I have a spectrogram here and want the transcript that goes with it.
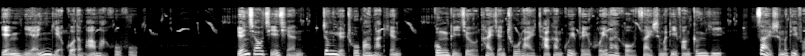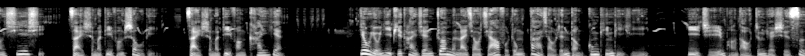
连年也过得马马虎虎。元宵节前，正月初八那天，宫里就有太监出来查看贵妃回来后在什么地方更衣，在什么地方歇息，在什么地方受礼，在什么地方开宴。又有一批太监专门来教贾府中大小人等宫廷礼仪，一直忙到正月十四，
